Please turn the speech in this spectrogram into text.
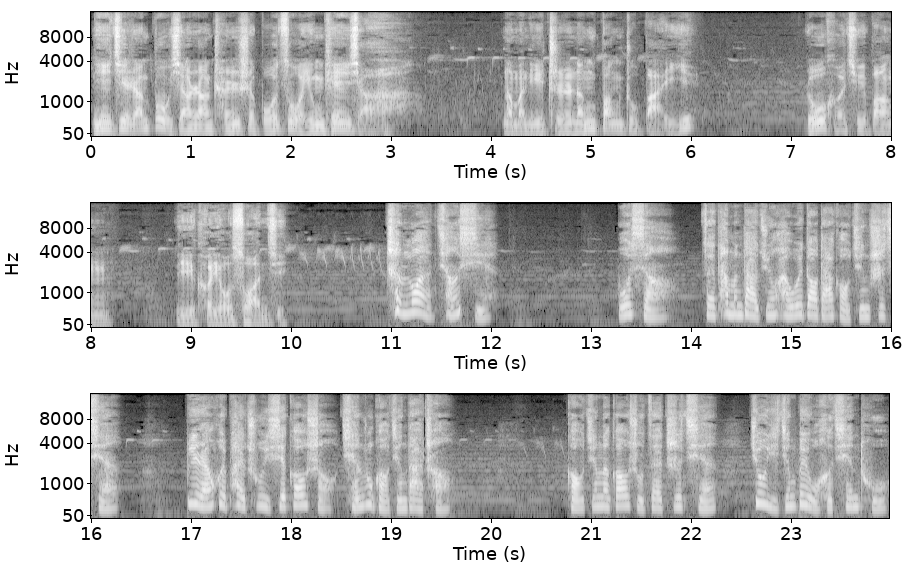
你既然不想让陈世伯坐拥天下，那么你只能帮助百叶。如何去帮？你可有算计？”趁乱抢玺。我想在他们大军还未到达镐京之前。必然会派出一些高手潜入镐京大城。镐京的高手在之前就已经被我和千屠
